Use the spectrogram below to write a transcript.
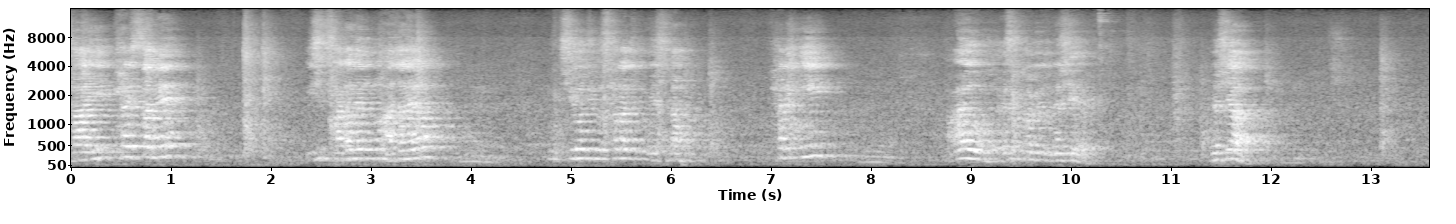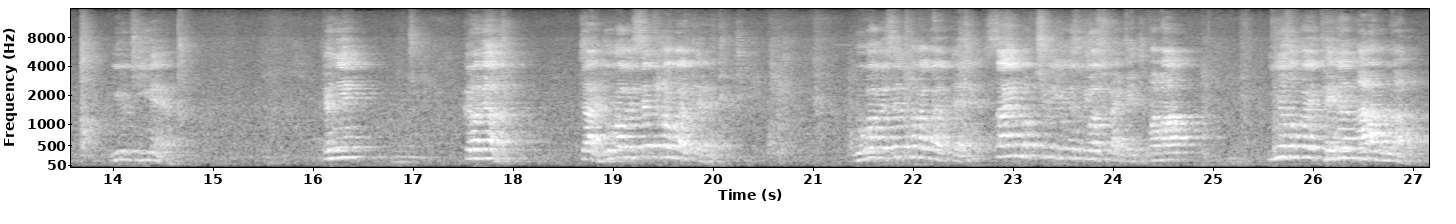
4, 2, 8, 3에 24가 되는 거 맞아요? 지워지고 사라지고 계시다. 8이니? 아유, 해석하기도 몇이에요? 몇이야? 2루트 2네요. 됐니? 그러면, 자, 요각을 세트라고 할 때, 요 각을 세트라고 할 때, 사인 법칙을 이용해서 구할 수가 있겠지. 봐봐. 이 녀석까지 되면 알아, 몰라?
